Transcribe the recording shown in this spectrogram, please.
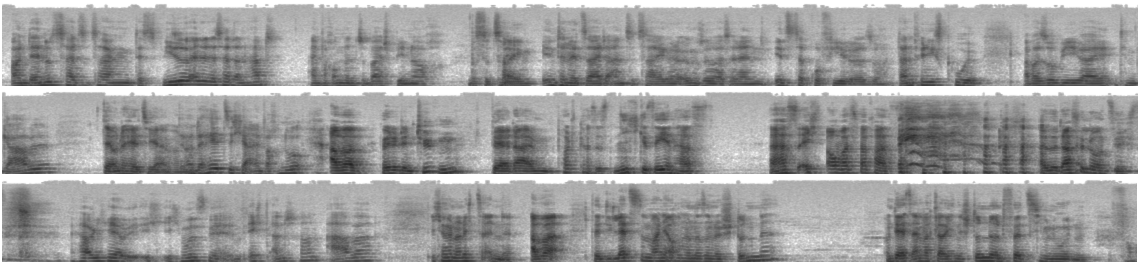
Und der nutzt halt sozusagen das Visuelle, das er dann hat, einfach um dann zum Beispiel noch Musst du zeigen. eine Internetseite anzuzeigen oder irgend sowas oder ein Insta-Profil oder so. Dann finde ich es cool. Aber so wie bei Tim Gabel, Der unterhält sich einfach der nur. unterhält sich ja einfach nur Aber wenn du den Typen der da im Podcast ist, nicht gesehen hast, da hast du echt auch was verpasst. also dafür lohnt sich's. Okay, ich, ich muss mir echt anschauen, aber. Ich habe noch nicht zu Ende. Aber denn die letzten waren ja auch immer nur so eine Stunde. Und der ist einfach, glaube ich, eine Stunde und 40 Minuten.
